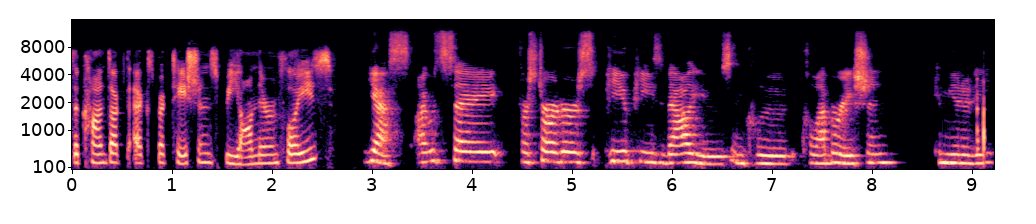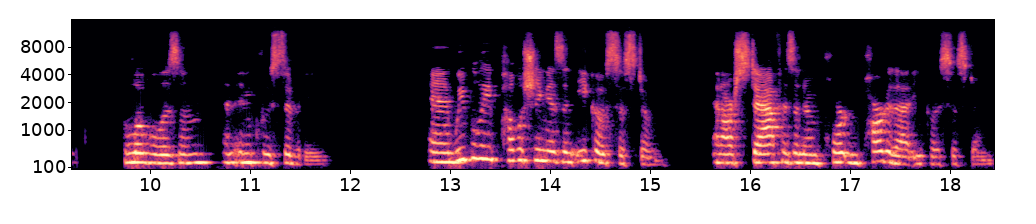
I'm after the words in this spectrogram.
the conduct expectations beyond their employees? Yes, I would say for starters, PUP's values include collaboration, community, globalism, and inclusivity. And we believe publishing is an ecosystem, and our staff is an important part of that ecosystem.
